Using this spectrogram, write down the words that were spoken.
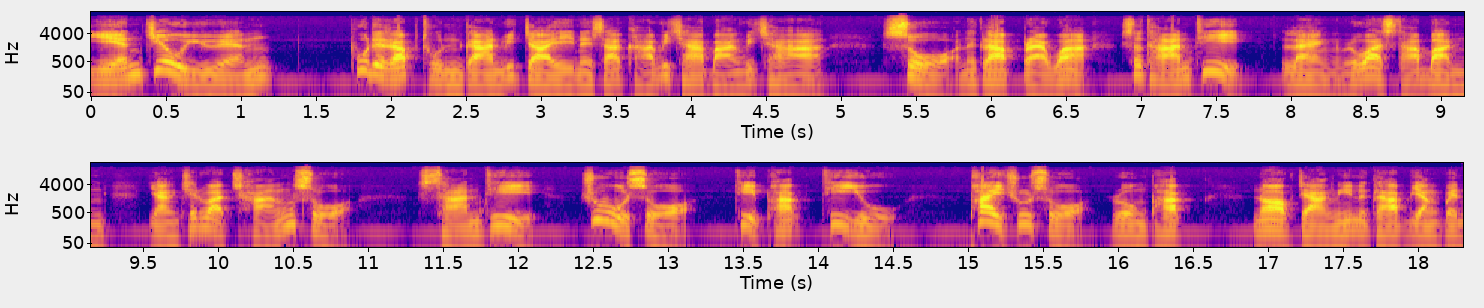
เหยียนเจี้ยวหยนผู้ได้รับทุนการวิจัยในสาขาวิชาบางวิชาสัวนะครับ แปลว่า สถานที่แหล่งหรือว่าสถาบัน อย่างเช่นว่าฉางสัวสถานที่จู้สัวที่พักที่อยู่ไพ่ชูสัวโรงพัก นอกจากนี้นะครับยังเป็น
